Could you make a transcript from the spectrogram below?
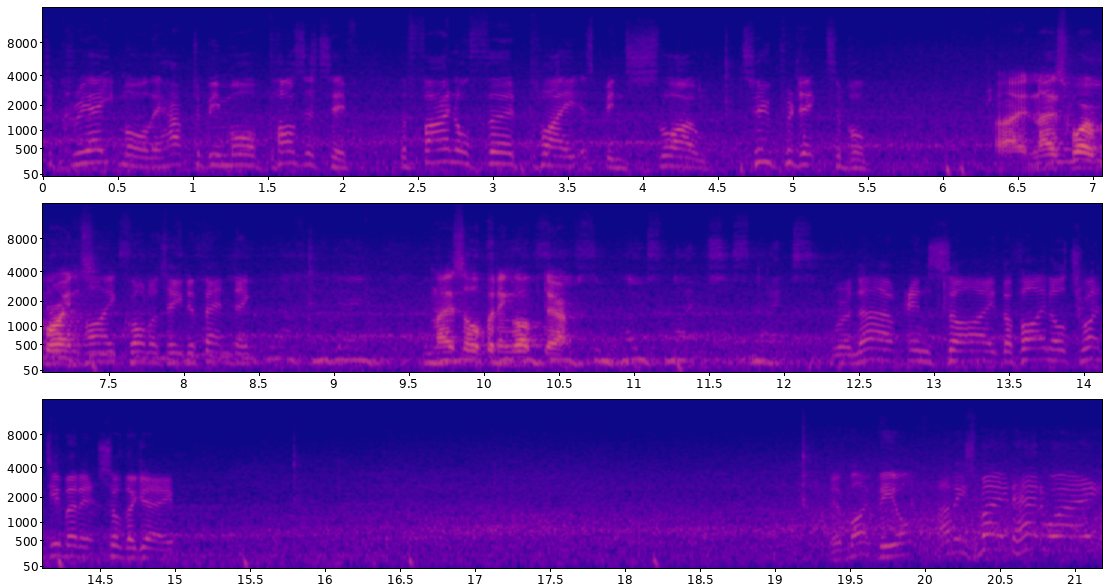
To create more, they have to be more positive. The final third play has been slow, too predictable. All right, nice work, Brains. High quality defending. Nice opening up there. We're now inside the final 20 minutes of the game. It might be on, and he's made headway.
